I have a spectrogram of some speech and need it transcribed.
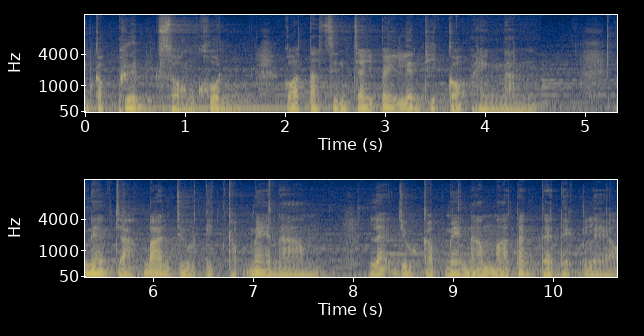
ำกับเพื่อนอีกสองคน ก็ตัดสินใจไปเล่นที่เกาะแห่งนั้น เนื่องจากบ้านอยู่ติดกับแม่น้ำและอยู่กับแม่น้ำมาตั้งแต่เด็กแล้ว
